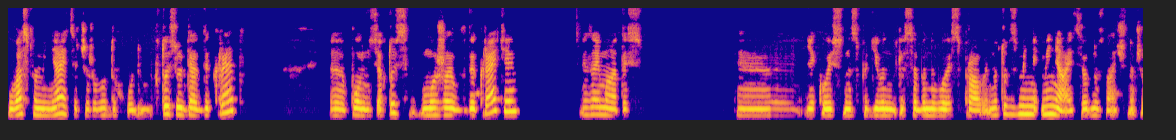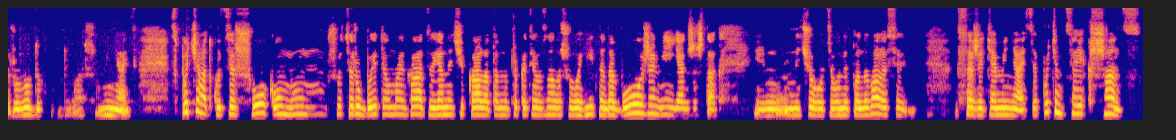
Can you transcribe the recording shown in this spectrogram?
у вас поміняється джерело доходу. Хтось уйде в декрет е, повністю, а хтось може в декреті займатися е, якоюсь несподіваною для себе новою справою. Ну тут міняється однозначно джерело доходу ваше. Міняється. Спочатку це шок, о, ну, що це робити, о май гад, я не чекала. Там, наприклад, я узнала, що вагітна, да, боже мій, як же ж так? І нічого цього не планувалося, все життя міняється. Потім це як шанс.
